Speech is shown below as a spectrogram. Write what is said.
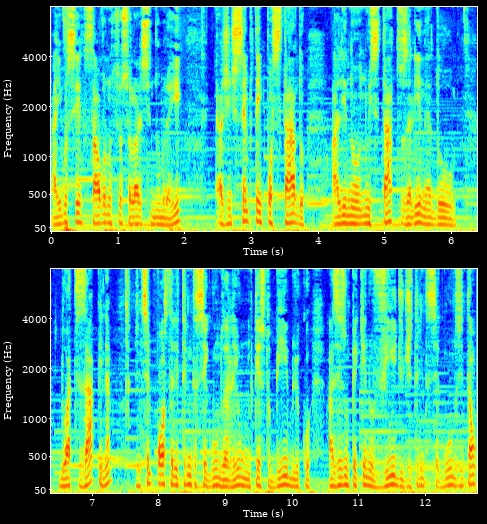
aí você salva no seu celular esse número aí. A gente sempre tem postado ali no, no status ali, né, do, do WhatsApp, né? A gente sempre posta ali 30 segundos ali um texto bíblico, às vezes um pequeno vídeo de 30 segundos. Então,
